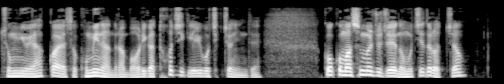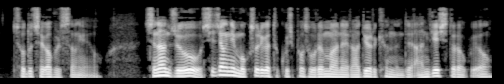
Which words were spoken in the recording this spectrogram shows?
종류의 학과에서 고민하느라 머리가 터지기 일보 직전인데 꼬꼬마 스물 주제에 너무 찌들었죠? 저도 제가 불쌍해요. 지난주 시장님 목소리가 듣고 싶어서 오랜만에 라디오를 켰는데 안 계시더라고요.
